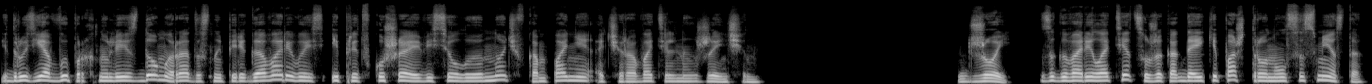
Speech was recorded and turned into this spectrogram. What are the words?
и друзья выпорхнули из дома, радостно переговариваясь и предвкушая веселую ночь в компании очаровательных женщин. «Джой», — заговорил отец уже, когда экипаж тронулся с места,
